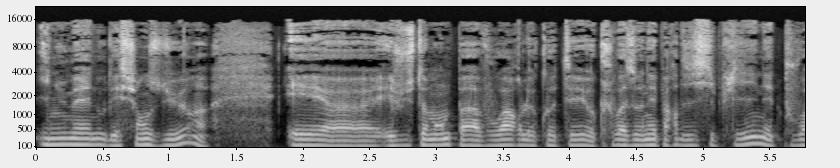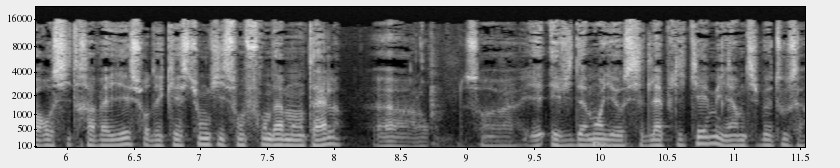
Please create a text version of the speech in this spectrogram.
inhumaines ou des sciences dures, et, euh, et justement de pas avoir le côté euh, cloisonné par discipline et de pouvoir aussi travailler sur des questions qui sont fondamentales. Euh, alors, évidemment, il y a aussi de l'appliqué, mais il y a un petit peu tout ça.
